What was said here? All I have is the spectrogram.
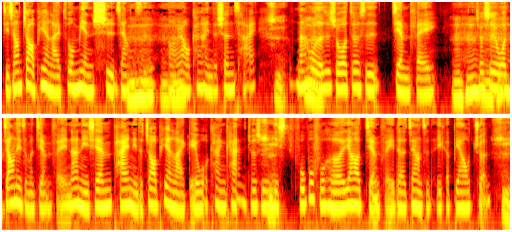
几张照片来做面试，这样子啊，让我看看你的身材。是，那或者是说就是减肥，嗯。哼，就是我教你怎么减肥，那你先拍你的照片来给我看看，就是。你符不符合要减肥的这样子的一个标准。是。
